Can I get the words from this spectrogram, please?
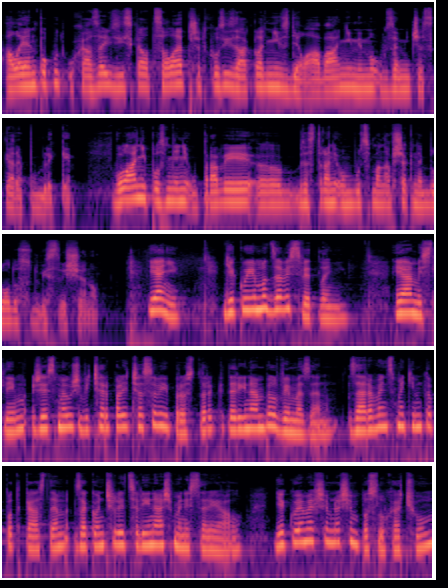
ale jen pokud uchazeč získal celé předchozí základní vzdělávání mimo území České republiky. Volání po změně úpravy eh, ze strany ombudsmana však nebylo dosud vyslyšeno. Jani, děkuji moc za vysvětlení. Já myslím, že jsme už vyčerpali časový prostor, který nám byl vymezen. Zároveň jsme tímto podcastem zakončili celý náš miniseriál. Děkujeme všem našim posluchačům,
